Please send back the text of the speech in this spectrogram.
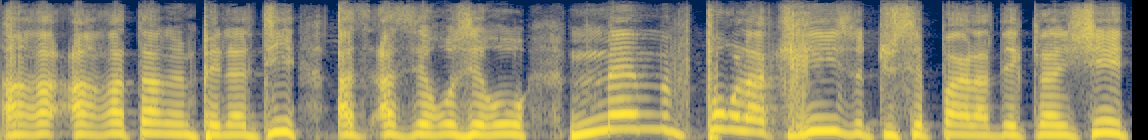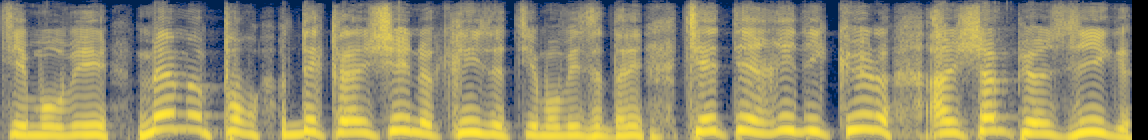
en, ra- en ratant un penalty à, à 0-0. Même pour la crise, tu sais pas la déclencher, tu es mauvais. Même pour déclencher une crise, tu es mauvais cette année. Tu as été ridicule en Champions League.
